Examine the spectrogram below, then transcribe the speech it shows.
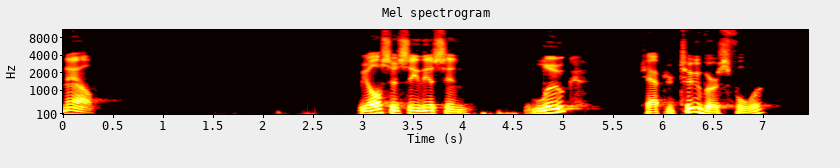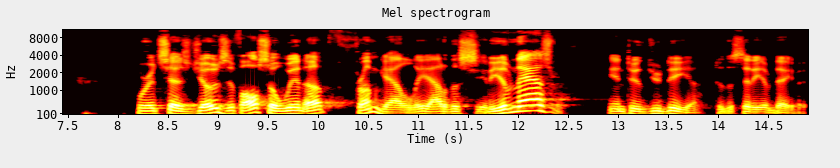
Now, we also see this in Luke chapter 2 verse 4, where it says Joseph also went up from Galilee out of the city of Nazareth into Judea to the city of David.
